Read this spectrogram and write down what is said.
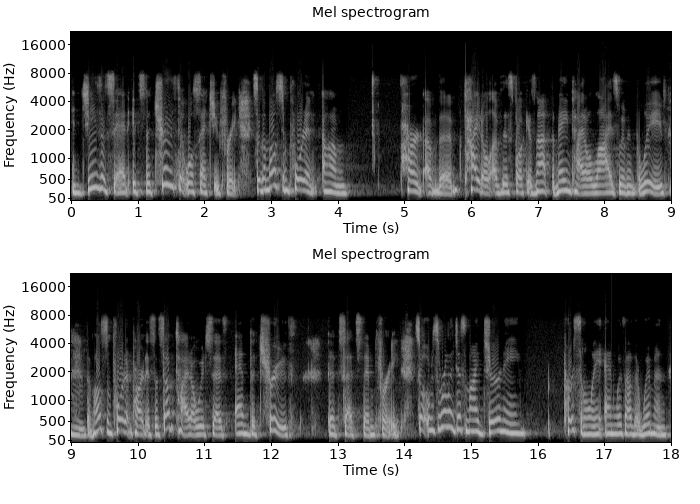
And Jesus said, It's the truth that will set you free. So the most important um, part of the title of this book is not the main title, Lies Women Believe. Mm. The most important part is the subtitle, which says, And the truth that sets them free. So it was really just my journey personally and with other women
